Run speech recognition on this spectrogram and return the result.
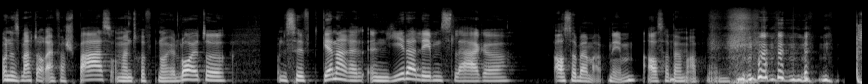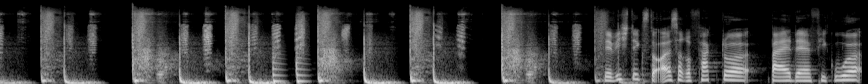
Und es macht auch einfach Spaß und man trifft neue Leute. Und es hilft generell in jeder Lebenslage, Außer beim Abnehmen. außer beim Abnehmen. Der wichtigste äußere Faktor bei der Figur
